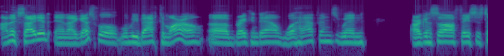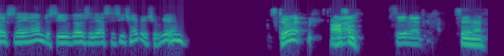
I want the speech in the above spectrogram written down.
I'm excited, and I guess we'll we'll be back tomorrow, uh, breaking down what happens when Arkansas faces Texas A&M to see who goes to the SEC championship game. Let's do it. Awesome. See you, man. See you, man.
